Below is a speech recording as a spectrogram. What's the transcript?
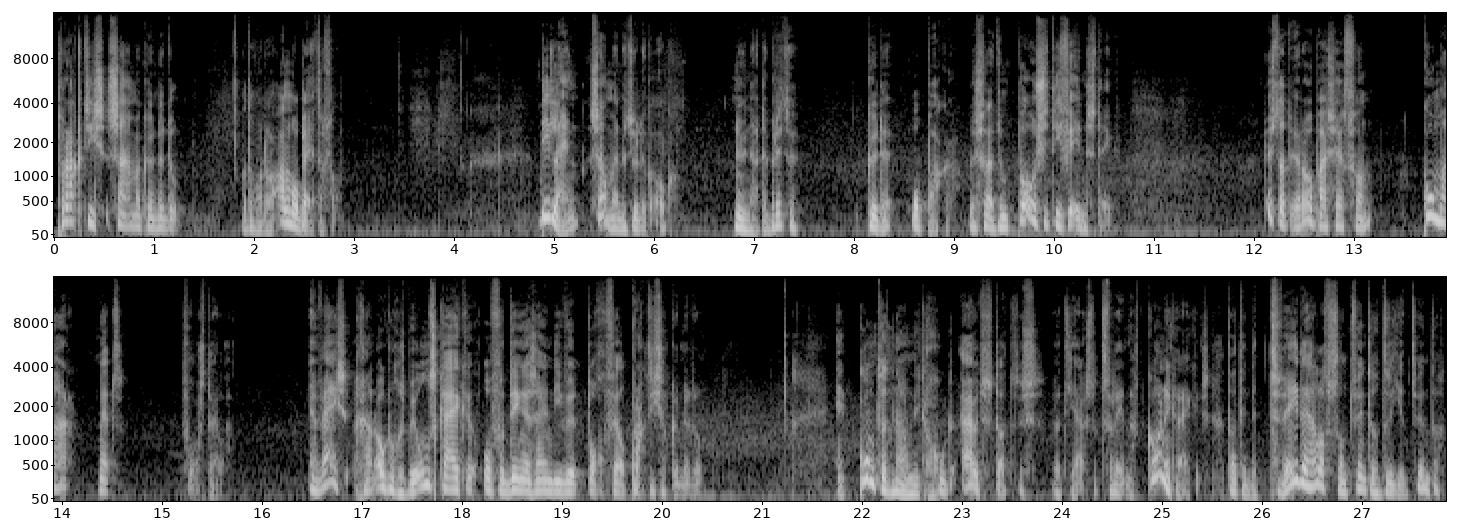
praktisch samen kunnen doen. Want daar worden we allemaal beter van. Die lijn zou men natuurlijk ook nu naar de Britten kunnen oppakken. Dus vanuit een positieve insteek. Dus dat Europa zegt van kom maar met voorstellen. En wij gaan ook nog eens bij ons kijken of er dingen zijn die we toch veel praktischer kunnen doen. En komt het nou niet goed uit dat, dus, dat juist het Verenigd Koninkrijk is, dat in de tweede helft van 2023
